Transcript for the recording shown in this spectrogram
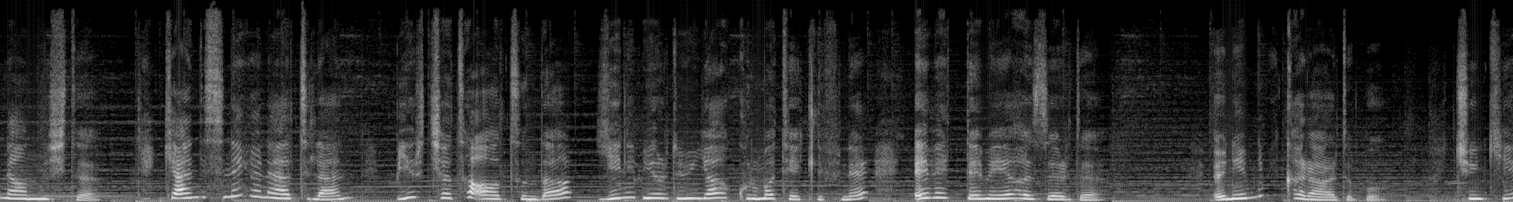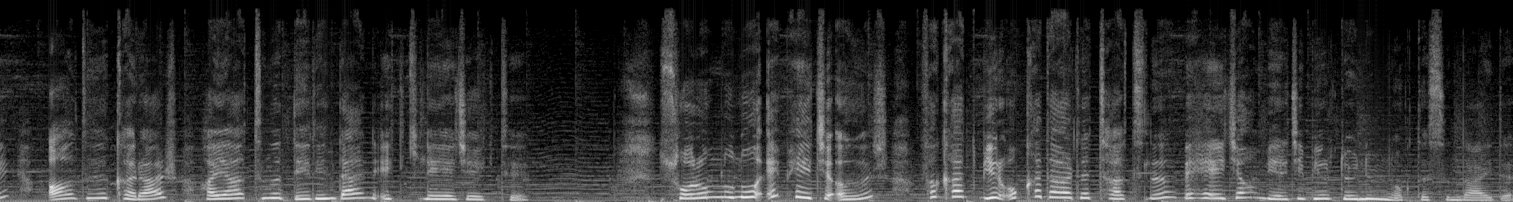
inanmıştı. Kendisine yöneltilen bir çatı altında yeni bir dünya kurma teklifine evet demeye hazırdı. Önemli bir karardı bu. Çünkü aldığı karar hayatını derinden etkileyecekti. Sorumluluğu epeyce ağır fakat bir o kadar da tatlı ve heyecan verici bir dönüm noktasındaydı.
